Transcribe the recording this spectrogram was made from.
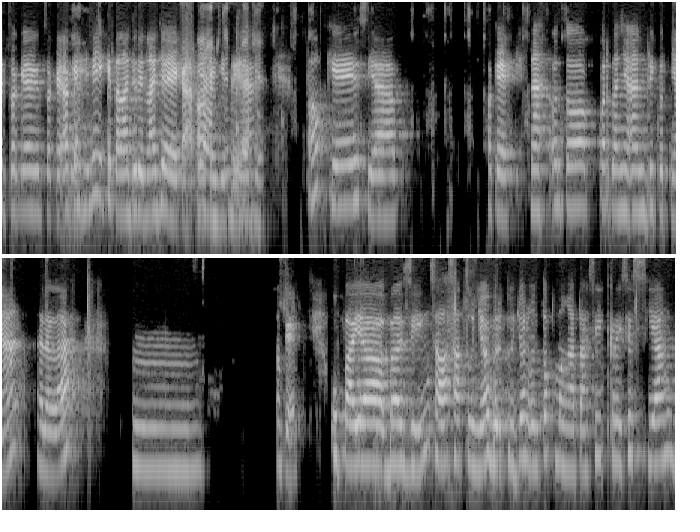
It's okay, it's okay. Oke, okay, iya. yeah. ini kita lanjutin aja ya kak, kalau yeah, kayak gitu ya. Oke, okay, siap. Oke, okay. nah untuk pertanyaan berikutnya adalah, hmm, oke, okay. Upaya buzzing salah satunya bertujuan untuk mengatasi krisis yang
